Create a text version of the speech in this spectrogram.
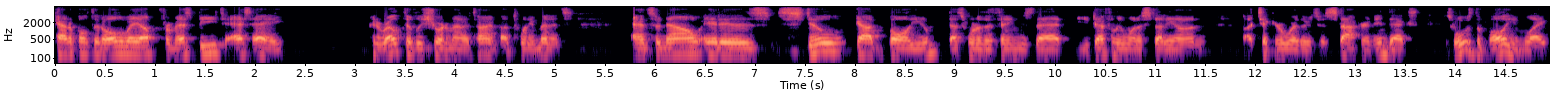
catapulted all the way up from SB to SA in a relatively short amount of time, about 20 minutes. And so now it is still got volume. That's one of the things that you definitely want to study on a ticker, whether it's a stock or an index, is what was the volume like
